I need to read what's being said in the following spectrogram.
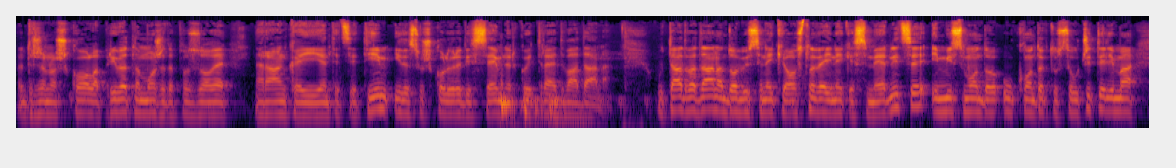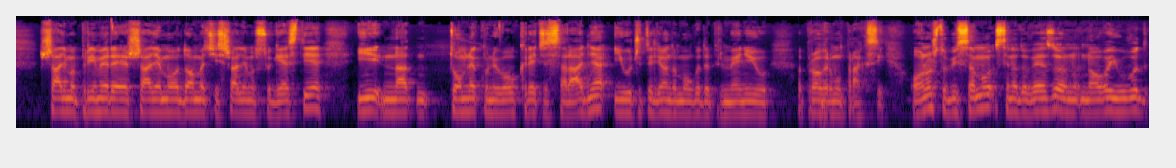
državna škola privatna može da pozove Ranka i NTC tim i da se u školi uradi seminer koji traje dva dana. U ta dva dana dobiju se neke osnove i neke smernice i mi smo onda u kontaktu sa učiteljima, šaljemo primere, šaljemo domaći, šaljemo sugestije i na tom nekom nivou kreće saradnja i učitelji onda mogu da primenjuju program u praksi. Ono što bi samo se nadovezao na ovaj uvod,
